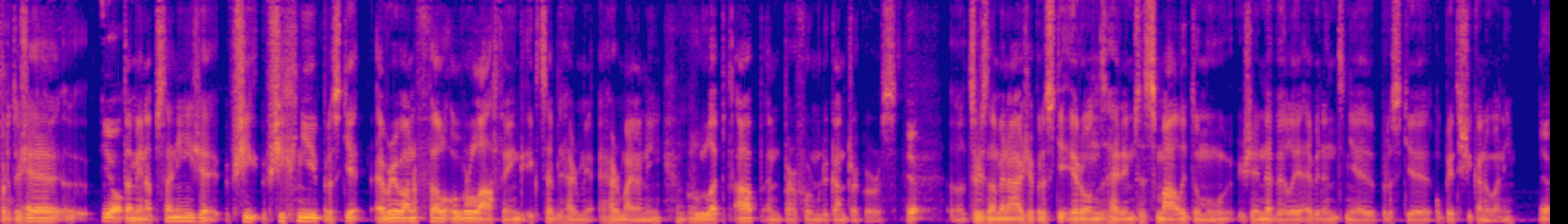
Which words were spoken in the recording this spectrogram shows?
Protože eh, Jo. tam je napsaný, že vši, všichni prostě everyone fell over laughing except Hermi- Hermione, mm-hmm. who leapt up and performed the contra course. Jo. Eh, Což znamená, že prostě i Ron s Harrym se smáli tomu, že Neville je evidentně prostě opět šikanovaný. Jo.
